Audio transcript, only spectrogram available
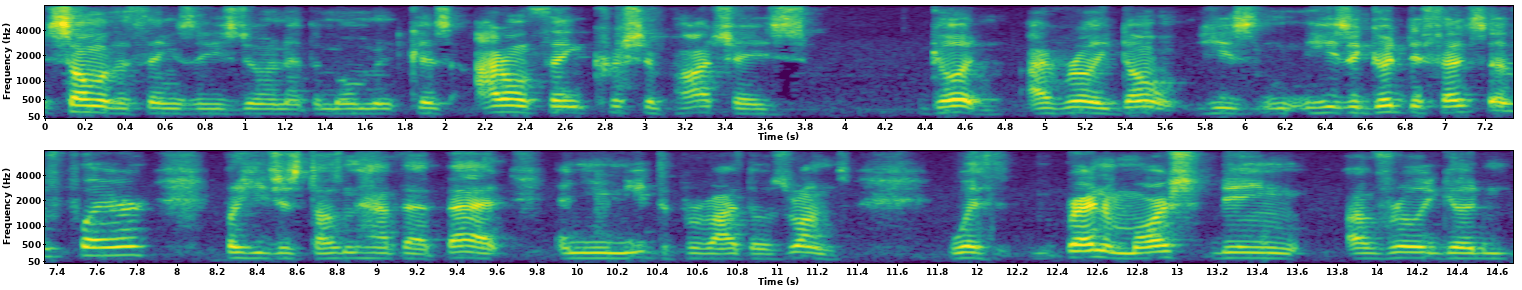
some of the things that he's doing at the moment, because I don't think Cristian Pache's good. I really don't. He's he's a good defensive player, but he just doesn't have that bat, and you need to provide those runs. With Brandon Marsh being a really good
